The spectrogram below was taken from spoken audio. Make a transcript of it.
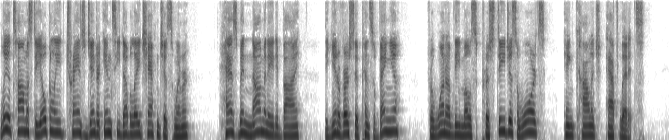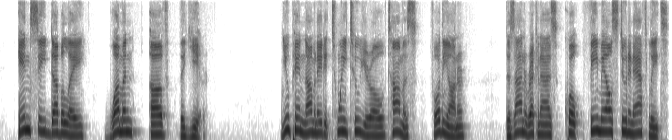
Lia Thomas, the openly transgender NCAA championship swimmer, has been nominated by the University of Pennsylvania for one of the most prestigious awards in college athletics NCAA Woman of the Year. UPenn nominated 22 year old Thomas for the honor, designed to recognize, quote, female student athletes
